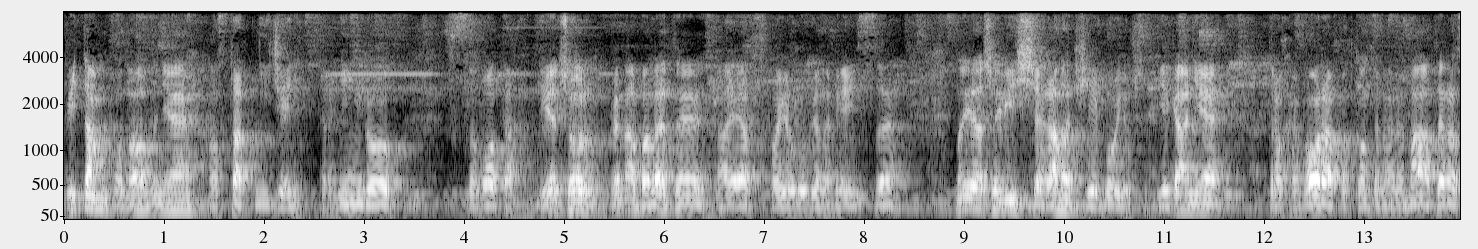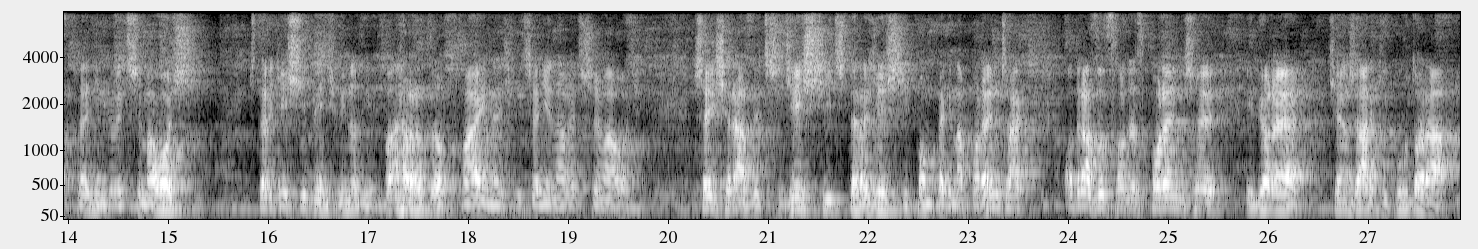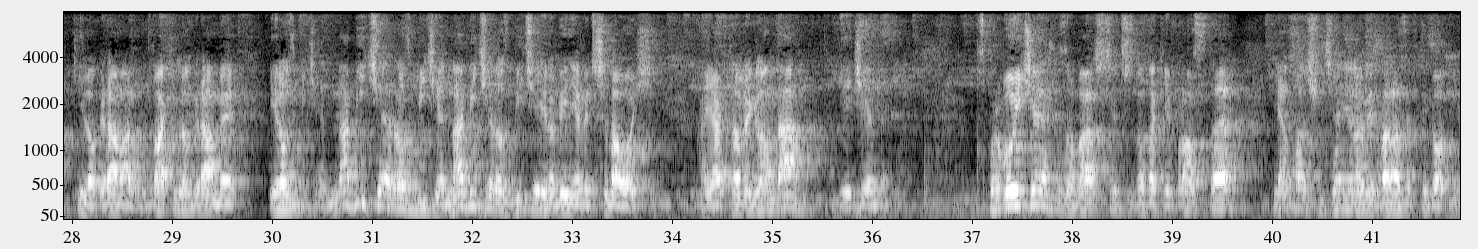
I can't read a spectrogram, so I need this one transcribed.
Witam ponownie. Ostatni dzień treningu. Sobota wieczór. Wy na balety, a ja w swoje ulubione miejsce. No i oczywiście rano dzisiaj było już bieganie, trochę wora pod kątem MMA, a teraz trening wytrzymałości. 45 minut i bardzo fajne ćwiczenie na wytrzymałość. 6 razy 30, 40 pompek na poręczach. Od razu schodzę z poręczy i biorę ciężarki 1,5 kg lub 2 kg i rozbicie. Nabicie, rozbicie, nabicie, rozbicie i robienie wytrzymałości. A jak to wygląda? Jedziemy. Spróbujcie, zobaczcie, czy to takie proste. Ja to ćwiczenie robię dwa razy w tygodniu.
